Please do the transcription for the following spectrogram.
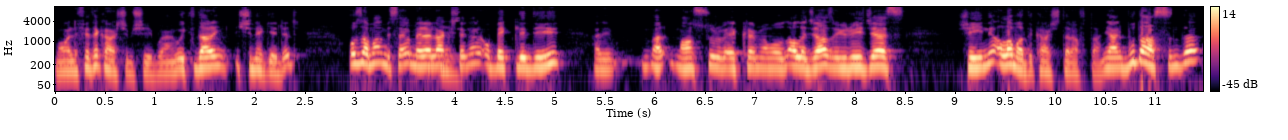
Muhalefete karşı bir şey bu. Yani bu iktidarın işine gelir. O zaman mesela Meral Akşener o beklediği hani Mansur ve Ekrem İmamoğlu'nu alacağız ve yürüyeceğiz şeyini alamadı karşı taraftan. Yani bu da aslında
